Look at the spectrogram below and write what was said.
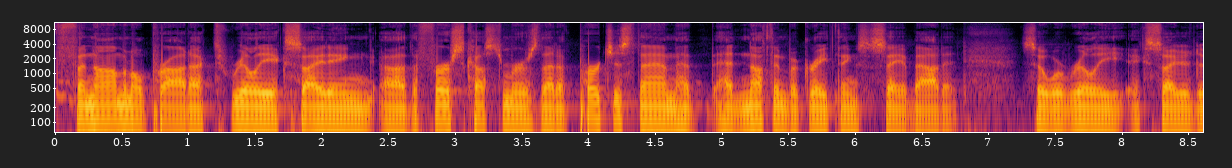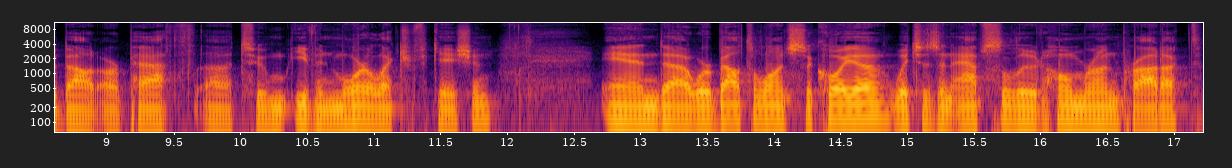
phenomenal product, really exciting. Uh, the first customers that have purchased them have had nothing but great things to say about it. So we're really excited about our path uh, to even more electrification. And uh, we're about to launch Sequoia, which is an absolute home run product,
